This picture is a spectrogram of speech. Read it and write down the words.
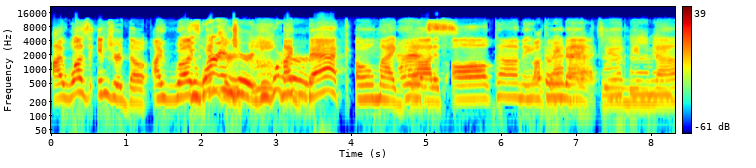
I was injured though. I was you were injured. You were My back. Oh my god, it's all coming, All coming back, back. to All me coming now.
